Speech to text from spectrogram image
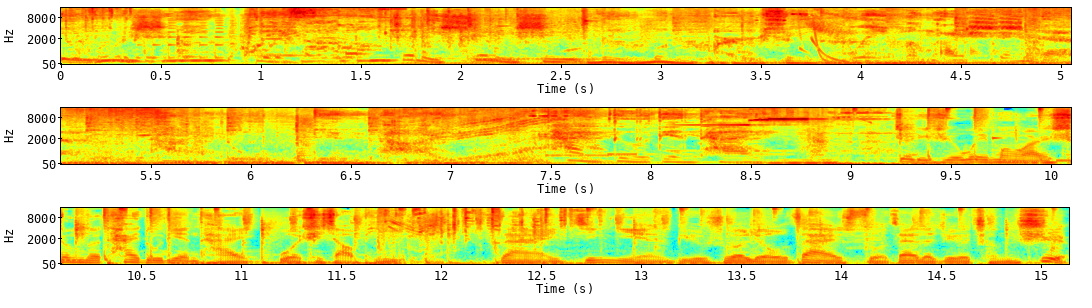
有梦的声音会发光，这里是为梦而生的为梦而生的态度电台。态度电台。这里是为梦而生的态度电台，我是小皮。在今年，比如说留在所在的这个城市，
